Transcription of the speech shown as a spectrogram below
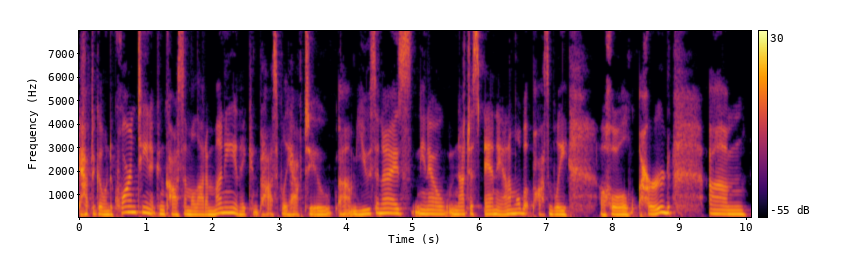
have to go into quarantine. It can cost them a lot of money. They can possibly have to um, euthanize, you know, not just an animal, but possibly a whole herd. Um,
